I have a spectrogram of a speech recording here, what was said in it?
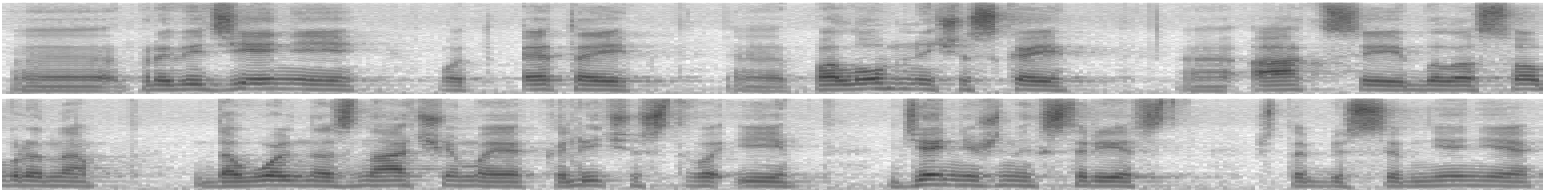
проведении вот этой паломнической акции было собрано довольно значимое количество и денежных средств, что без сомнения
